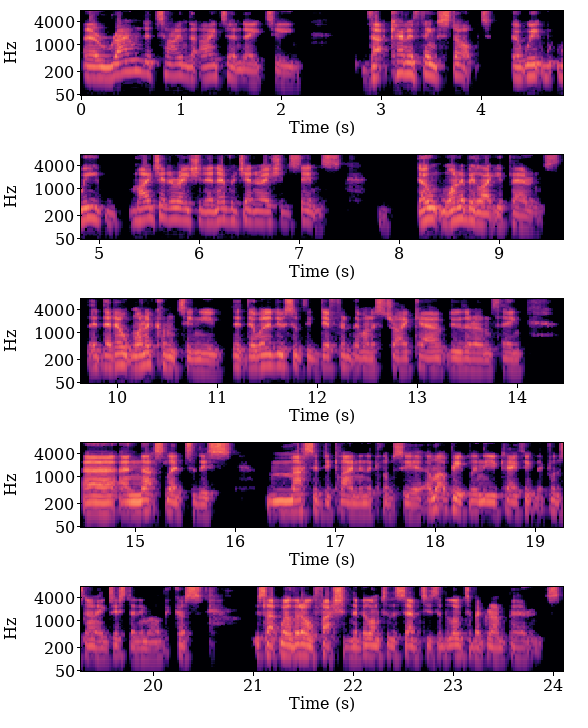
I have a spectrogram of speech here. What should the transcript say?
and around the time that i turned 18 that kind of thing stopped uh, we we my generation and every generation since don't want to be like your parents. They, they don't want to continue. They, they, want to do something different. They want to strike out, do their own thing, uh, and that's led to this massive decline in the clubs here. A lot of people in the UK think that clubs don't exist anymore because it's like, well, they're old fashioned. They belong to the 70s. They belong to my grandparents.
